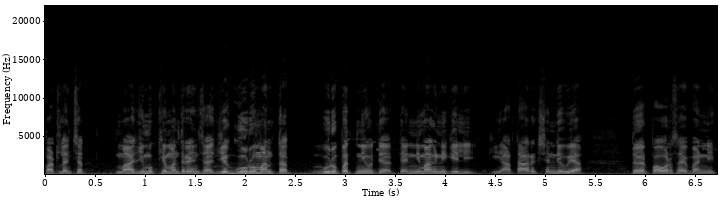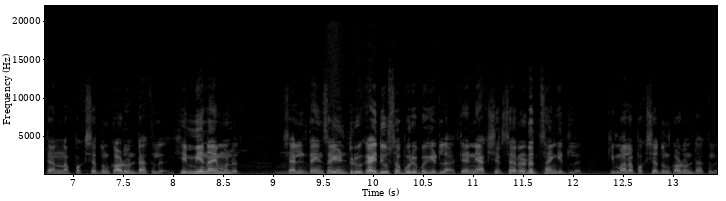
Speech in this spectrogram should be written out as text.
पाटलांच्या माजी मुख्यमंत्र्यांच्या जे गुरु म्हणतात गुरुपत्नी होत्या त्यांनी मागणी केली की आता आरक्षण देऊया. तर पवारसाहेबांनी त्यांना पक्षातून काढून टाकलं. हे मी नाही म्हणत. शालीनताईंचा इंटरव्ह्यू काही दिवसापूर्वी बघितला. त्यांनी अक्षरशः रडत सांगितलं की मला पक्षातून काढून टाकलं.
